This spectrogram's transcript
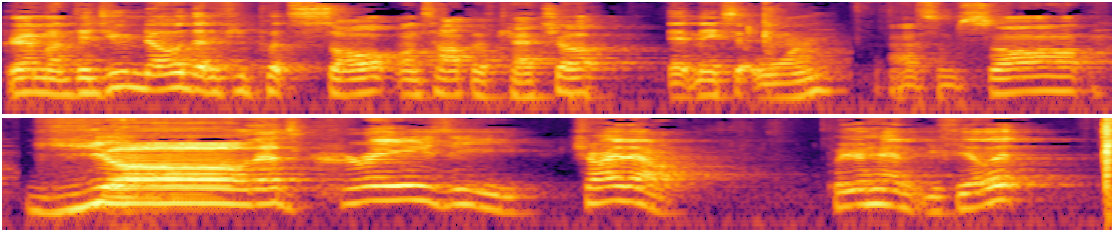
Grandma, did you know that if you put salt on top of ketchup, it makes it warm? Add some salt. Yo, that's crazy. Try it out. Put your hand, you feel it?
